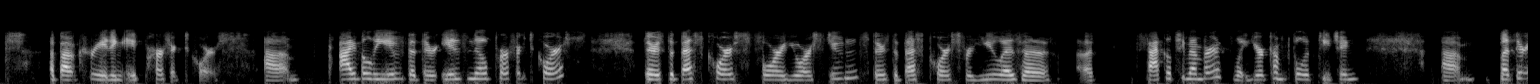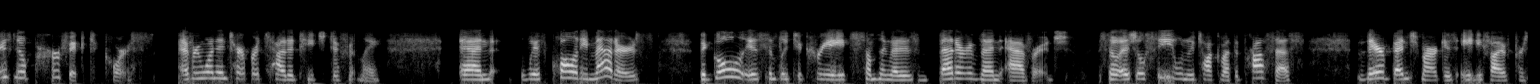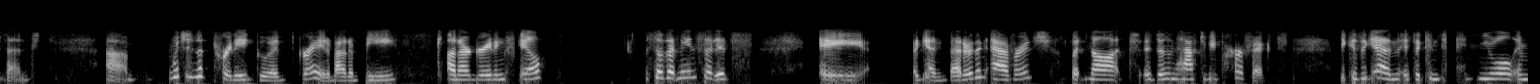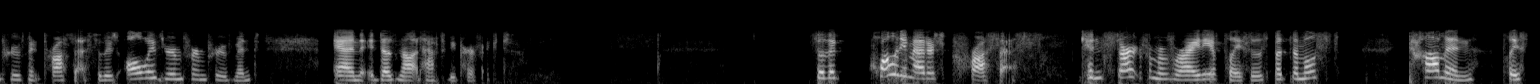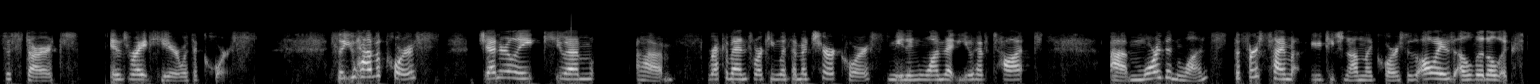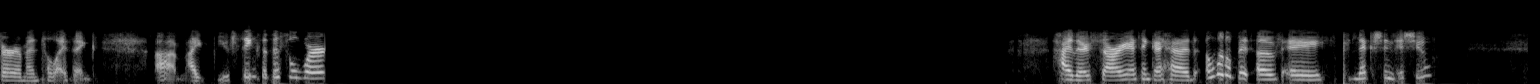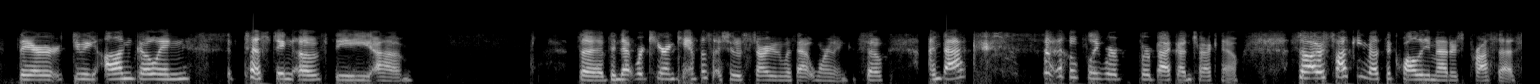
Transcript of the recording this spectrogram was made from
about creating a perfect course. Um, I believe that there is no perfect course. There's the best course for your students. There's the best course for you as a, a faculty member, what you're comfortable with teaching. Um, but there is no perfect course. Everyone interprets how to teach differently. And with Quality Matters, the goal is simply to create something that is better than average. So as you'll see when we talk about the process, their benchmark is 85%, um, which is a pretty good grade, about a B on our grading scale. So that means that it's a, again, better than average, but not, it doesn't have to be perfect. Because again, it's a continual improvement process. So there's always room for improvement and it does not have to be perfect. So the Quality Matters process can start from a variety of places, but the most common place to start is right here with a course. So you have a course. Generally, QM um, recommends working with a mature course, meaning one that you have taught uh, more than once. The first time you teach an online course is always a little experimental, I think. Um, I, you think that this will work. Hi there, sorry, I think I had a little bit of a connection issue. They're doing ongoing testing of the, um, the, the network here on campus. I should have started with that warning. So I'm back. hopefully we're, we're back on track now. So I was talking about the Quality Matters process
